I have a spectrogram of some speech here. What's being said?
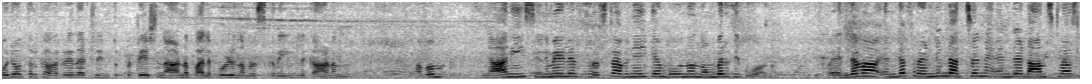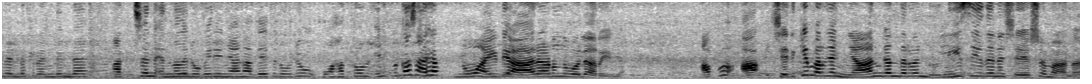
ഓരോരുത്തർക്കും അവരുടേതായിട്ടുള്ള ഇന്റർപ്രിട്ടേഷൻ ആണ് പലപ്പോഴും നമ്മൾ സ്ക്രീനിൽ കാണുന്നത്. അപ്പം ഞാൻ ഈ സിനിമയിൽ ഫസ്റ്റ് അഭിനയിക്കാൻ പോകുന്നത് നൊമ്പരത്തി പോവാണ്. അപ്പോൾ എന്റെ എന്റെ ഫ്രണ്ടിന്റെ അച്ഛൻ എന്റെ ഡാൻസ് ക്ലാസ്സിലെ എന്റെ ഫ്രണ്ടിന്റെ അച്ഛൻ എന്നതിലുപരി ഞാൻ അദ്ദേഹത്തിന് ഒരു മഹത്വം എനിക്ക് because I have no idea ആരാണെന്ന് പോലും അറിയില്ല. അപ്പോൾ ശരിക്കും പറഞ്ഞാൽ ഞാൻ ഗന്ധർവൻ റിലീസ് ചെയ്തതിന് ശേഷമാണ്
